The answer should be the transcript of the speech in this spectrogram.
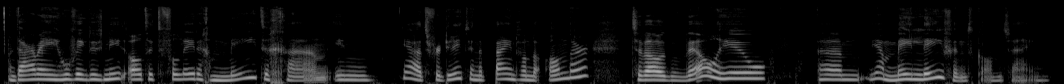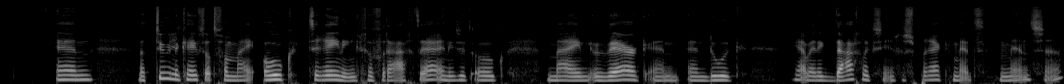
daarmee hoef ik dus niet altijd volledig mee te gaan in ja, het verdriet en de pijn van de ander, terwijl ik wel heel um, ja, meelevend kan zijn. En natuurlijk heeft dat van mij ook training gevraagd. Hè? En is het ook mijn werk en, en doe ik ja, ben ik dagelijks in gesprek met mensen.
